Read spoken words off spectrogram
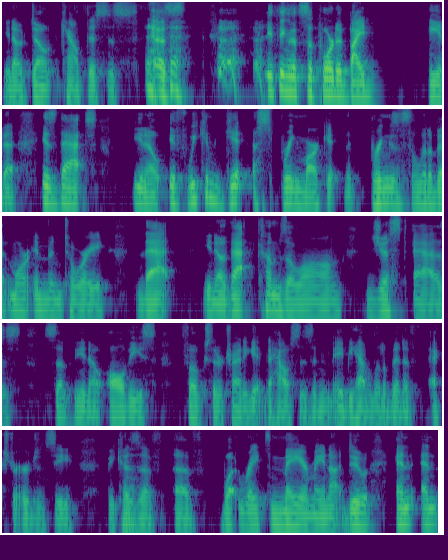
you know, don't count this as, as anything that's supported by data is that, you know, if we can get a spring market that brings us a little bit more inventory that you know that comes along just as some you know all these folks that are trying to get into houses and maybe have a little bit of extra urgency because yeah. of of what rates may or may not do and and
